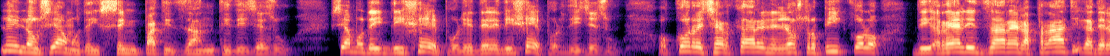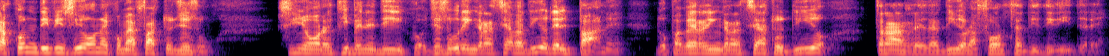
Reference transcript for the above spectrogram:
Noi non siamo dei simpatizzanti di Gesù, siamo dei discepoli e delle discepoli di Gesù. Occorre cercare nel nostro piccolo di realizzare la pratica della condivisione come ha fatto Gesù. Signore, ti benedico. Gesù ringraziava Dio del pane. Dopo aver ringraziato Dio, trarre da Dio la forza di dividere.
